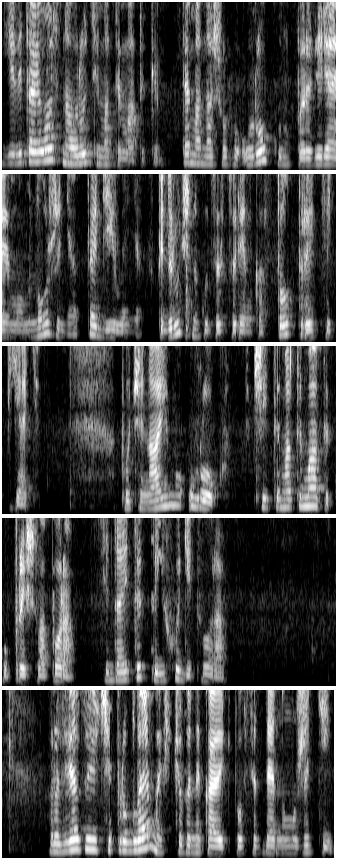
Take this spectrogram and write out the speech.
Я вітаю вас на уроці математики. Тема нашого уроку перевіряємо множення та ділення. В підручнику це сторінка 135. Починаємо урок. Вчити математику прийшла пора. Сідайте тихо, дітвора. Розв'язуючи проблеми, що виникають в повсякденному житті,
